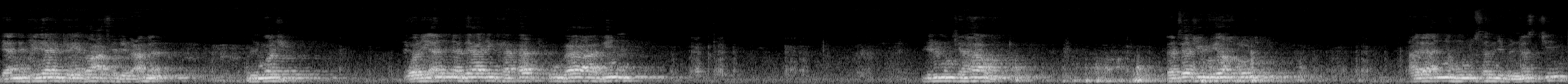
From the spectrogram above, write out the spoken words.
لأن في ذلك إضاعة للعمل من وجه ولأن ذلك فتح باب للمتهاون. فتجد يخرج على أنه يصلي بالمسجد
